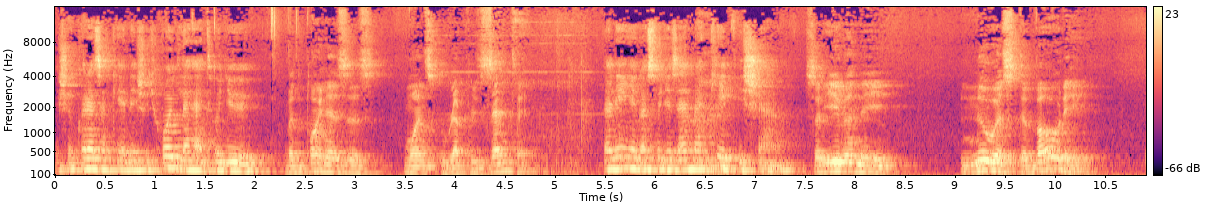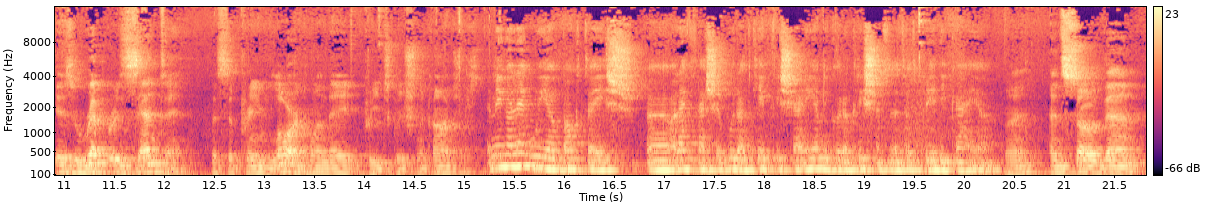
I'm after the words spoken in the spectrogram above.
És akkor ez a kérdés, hogy hogy lehet, hogy ő. But the point is, is one's representing. De a lényeg az, hogy az ember képvisel. So even the newest devotee is representing the Supreme Lord when they preach Krishna consciousness. De még a legújabb bakta is a legfelsőbb urat képviseli, amikor a Krishna tudatot prédikálja. Right? And so then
